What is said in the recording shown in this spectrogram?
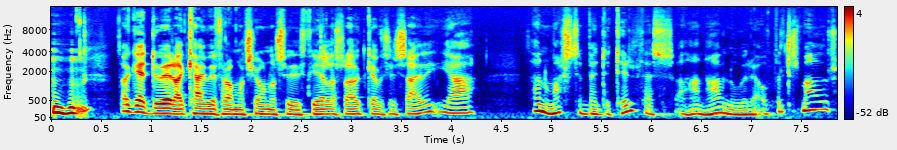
mm -hmm. þá getur verið að kæmi fram á sjónasviðið félagsraðgjafi sem sæði, já, það er nú margt sem bendir til þess að hann hafi nú verið ábeldismadur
